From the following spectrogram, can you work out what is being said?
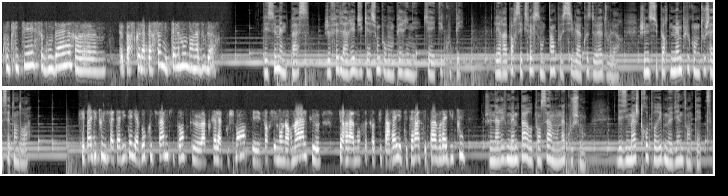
compliqué, secondaire, parce que la personne est tellement dans la douleur. Les semaines passent, je fais de la rééducation pour mon périnée qui a été coupé. Les rapports sexuels sont impossibles à cause de la douleur. Je ne supporte même plus qu'on me touche à cet endroit. C'est pas du tout une fatalité. Il y a beaucoup de femmes qui pensent qu'après l'accouchement, c'est forcément normal, que faire l'amour ce soit plus pareil, etc. C'est pas vrai du tout. Je n'arrive même pas à repenser à mon accouchement. Des images trop horribles me viennent en tête.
